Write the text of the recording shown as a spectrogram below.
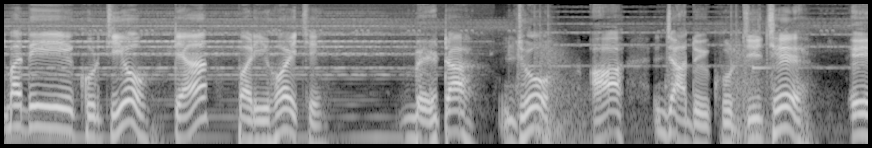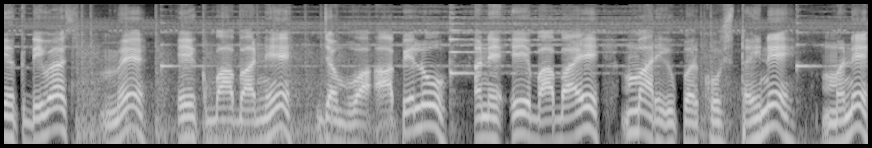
બધી ખુરચીઓ ત્યાં પડી હોય છે. બેટા જો આ જાદુઈ ખુરચી છે. એક દિવસ મેં એક બાબાને જમવા આપેલું અને એ બાબાએ મારી ઉપર ખુશ થઈને મને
